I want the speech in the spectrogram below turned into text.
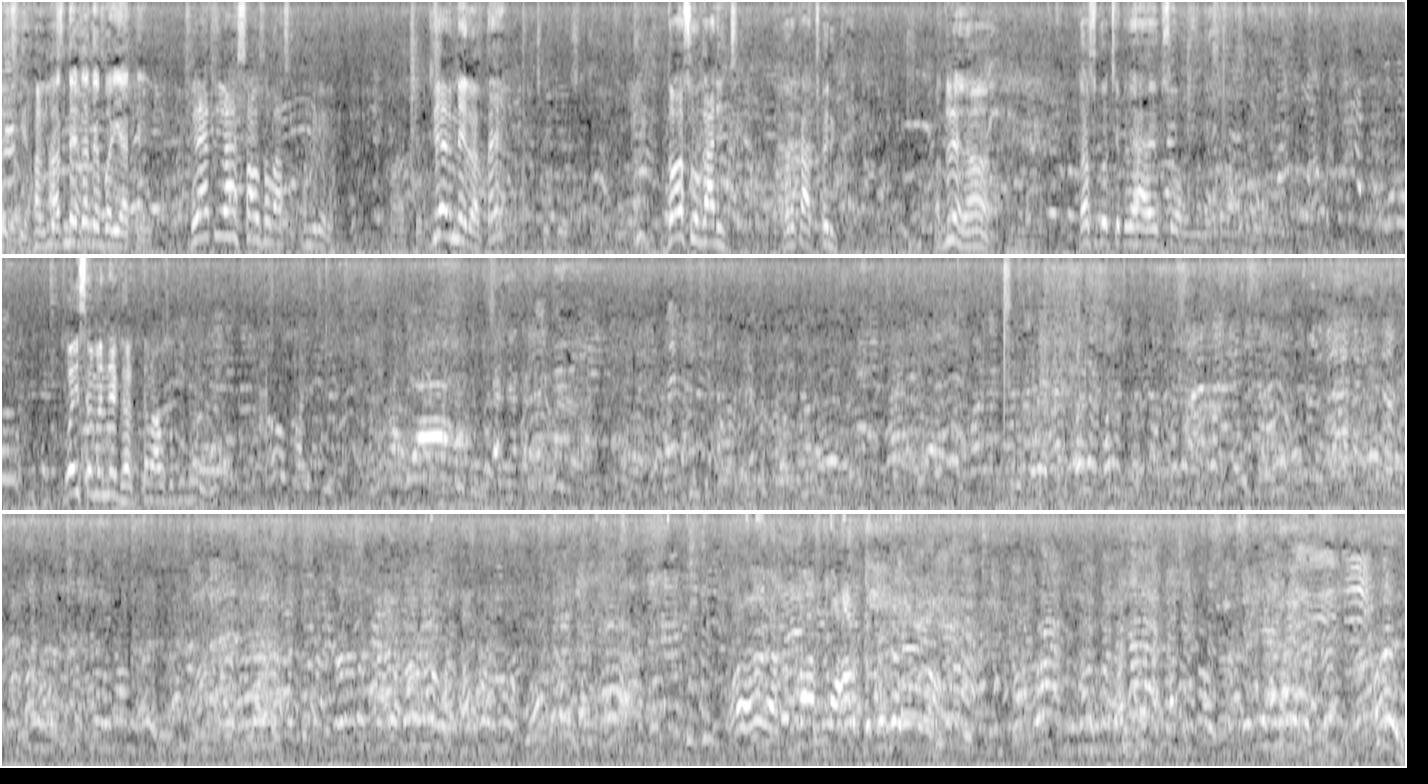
आते नहीं कते बरियाती बराती वहाँ सौ सवा सौ पंद्रह रहते अच्छा। जेर नहीं रहते। छै दस गो गाड़ी छै बड़का छोड़ि के बुझलियै ने? दस गो तऽ वएह एक सौ मने सवा सौ। ओहि समय नहि घटतै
